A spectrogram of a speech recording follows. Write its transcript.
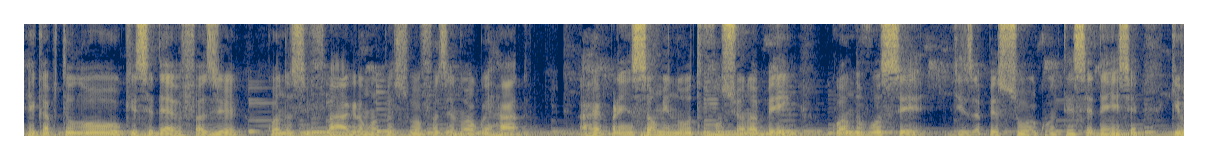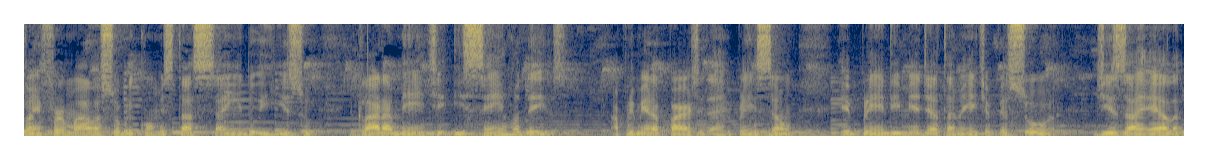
recapitulou o que se deve fazer quando se flagra uma pessoa fazendo algo errado. A repreensão minuto funciona bem quando você, diz a pessoa com antecedência, que vai informá-la sobre como está se saindo e isso claramente e sem rodeios. A primeira parte da repreensão repreende imediatamente a pessoa, diz a ela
